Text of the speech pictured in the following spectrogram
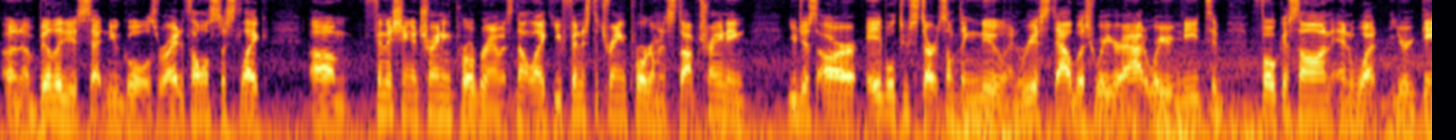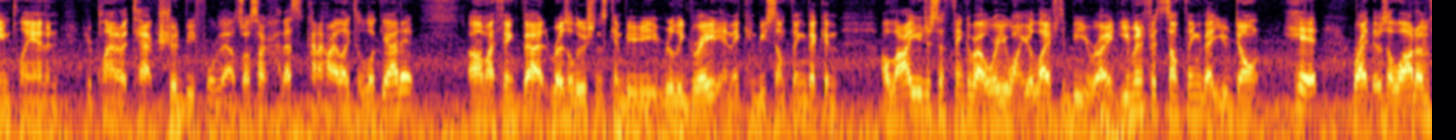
an ability to set new goals, right? It's almost just like um, finishing a training program. It's not like you finish the training program and stop training. You just are able to start something new and reestablish where you're at, where you need to focus on, and what your game plan and your plan of attack should be for that. So that's, that's kind of how I like to look at it. Um, I think that resolutions can be really great, and it can be something that can allow you just to think about where you want your life to be, right? Even if it's something that you don't hit, right? There's a lot of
